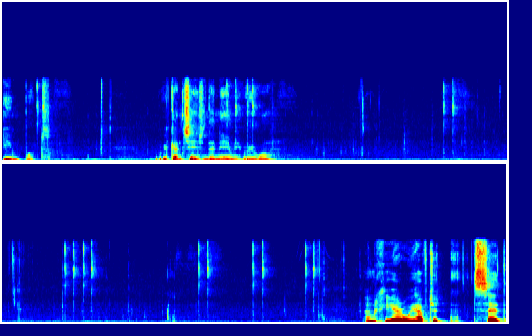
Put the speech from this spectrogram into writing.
input we can change the name if we want. And here we have to set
